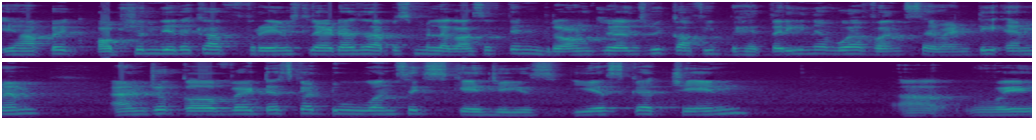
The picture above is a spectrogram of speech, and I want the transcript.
यहाँ पे एक ऑप्शन दे रखा है फ्रेम स्लाइडर्स आप इसमें लगा सकते हैं। ग्राउंड क्लियरेंस भी काफ़ी बेहतरीन है, वो है one seventy M M and जो कर्व वेट है इसका टू वन सिक्स ये इसका चेन वही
